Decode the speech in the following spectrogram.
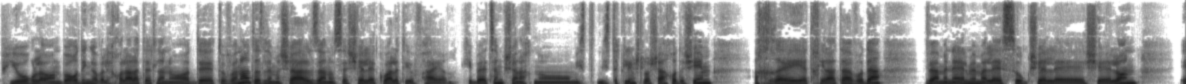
pure אה, ל onboarding אבל יכולה לתת לנו עוד אה, תובנות, אז למשל זה הנושא של quality of hire, כי בעצם כשאנחנו מסתכלים שלושה חודשים אחרי תחילת העבודה והמנהל ממלא סוג של שאלון אמ,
